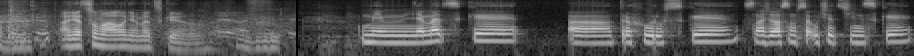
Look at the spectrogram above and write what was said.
anglicky. a něco málo německy. No. Umím německy, trochu rusky, snažila jsem se učit čínsky,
